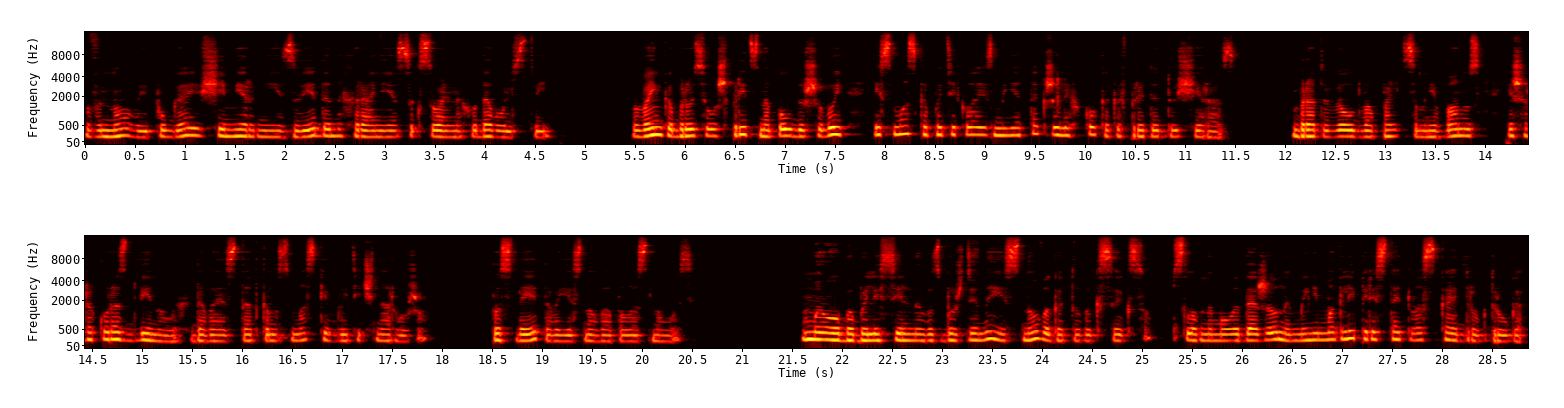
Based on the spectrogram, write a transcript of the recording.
в новый, пугающий мир неизведанных ранее сексуальных удовольствий. Ванька бросил шприц на пол душевой, и смазка потекла из меня так же легко, как и в предыдущий раз. Брат ввел два пальца мне в анус и широко раздвинул их, давая остаткам смазки вытечь наружу. После этого я снова ополоснулась. Мы оба были сильно возбуждены и снова готовы к сексу. Словно молодожены, мы не могли перестать ласкать друг друга,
